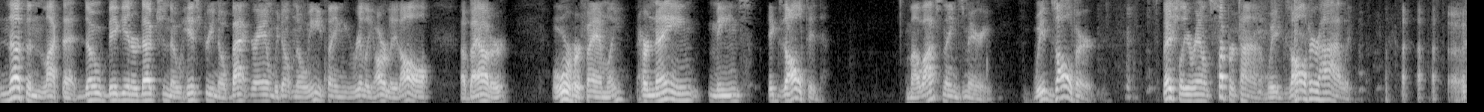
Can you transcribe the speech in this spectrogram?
Nothing like that. No big introduction, no history, no background. We don't know anything really hardly at all about her or her family. Her name means exalted. My wife's name's Mary. We exalt her, especially around supper time. We exalt her highly. uh,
